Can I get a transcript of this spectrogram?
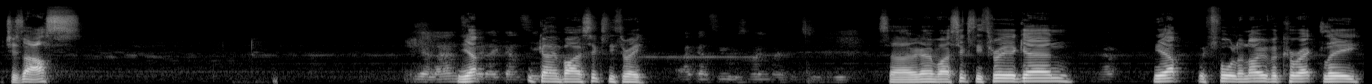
which is us, Yeah, LAN Yep. side I can see. going via 63. I can see it's going by 63. So we're going via 63 again. Yep. We've fallen over correctly.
